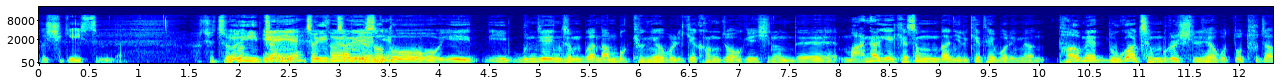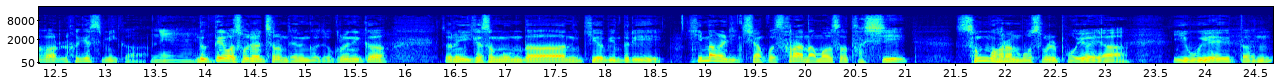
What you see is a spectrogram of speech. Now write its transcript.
그 시기에 있습니다. 저희 입장, 예, 예. 저희. 입장에서도 이, 이 문재인 정부가 남북 경협을 이렇게 강조하고 계시는데 만약에 개성공단이 이렇게 돼버리면 다음에 누가 정부를 신뢰하고 또 투자를 하겠습니까? 네. 늑대와 소년처럼 되는 거죠. 그러니까 저는 이 개성공단 기업인들이 희망을 잃지 않고 살아남아서 다시 성공하는 모습을 보여야 이후에 어떤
